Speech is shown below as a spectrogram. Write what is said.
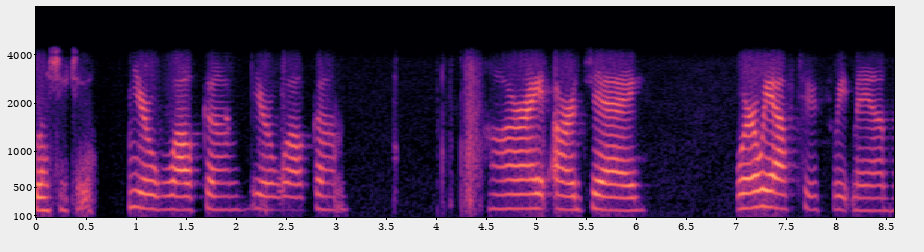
Bless you too. You're welcome. You're welcome. All right, RJ. Where are we off to, sweet man?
